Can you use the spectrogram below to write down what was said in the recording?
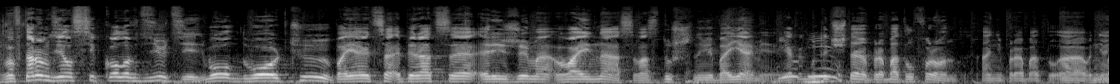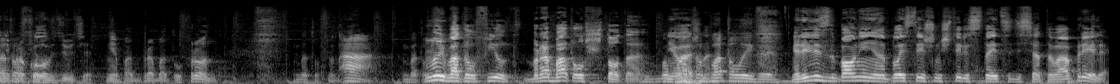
Во втором DLC Call of Duty World War II появится операция режима «Война» с воздушными боями. Я как будто читаю про Battlefront, а не про, Battle, а, не, а не про Call of Duty. Не, про Battlefront. Battlefield. А, Battlefield. Ну и Battlefield, про Battle что-то, неважно. Батл игры. Релиз дополнения на PlayStation 4 состоится 10 апреля.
